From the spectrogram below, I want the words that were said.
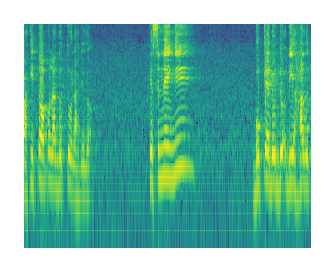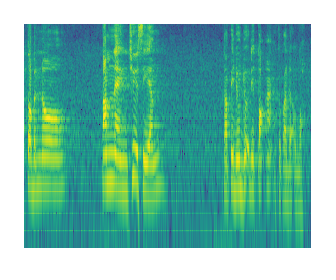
Pak kita pun lagu tu lah juga. Kesenangan bukan duduk di harta benda tamneng siang tapi duduk di taat kepada Allah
